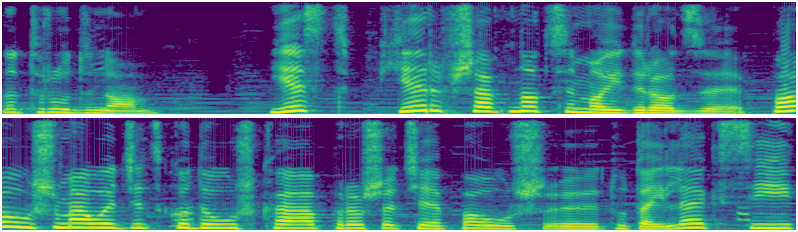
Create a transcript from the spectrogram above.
No trudno. Jest pierwsza w nocy, moi drodzy. Połóż małe dziecko do łóżka, proszę cię, połóż y, tutaj Lexi,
